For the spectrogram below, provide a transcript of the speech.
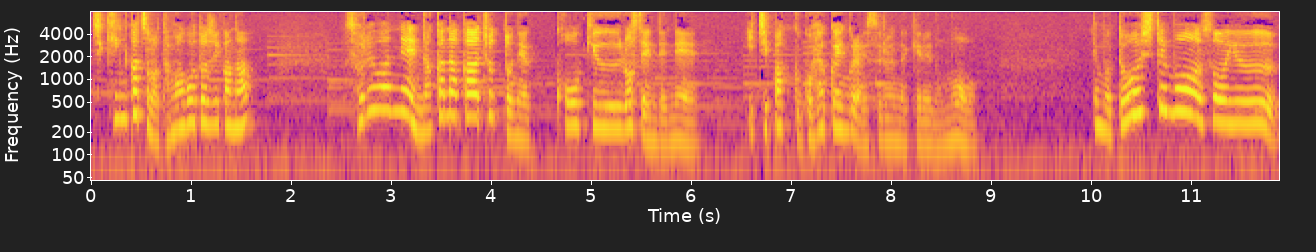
チキンカツの卵とじかな。それはねなかなかちょっとね高級路線でね1パック500円ぐらいするんだけれども。でもどうしてもそういう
